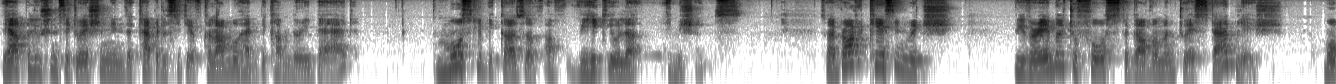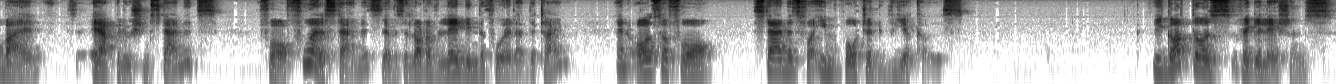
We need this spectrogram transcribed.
The air pollution situation in the capital city of Colombo had become very bad. mostly because of, of vehicular emissions. So I brought a case in which we were able to force the government to establish mobile air pollution standards for fuel standards. There was a lot of lead in the fuel at the time, and also for standards for imported vehicles. We got those regulations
